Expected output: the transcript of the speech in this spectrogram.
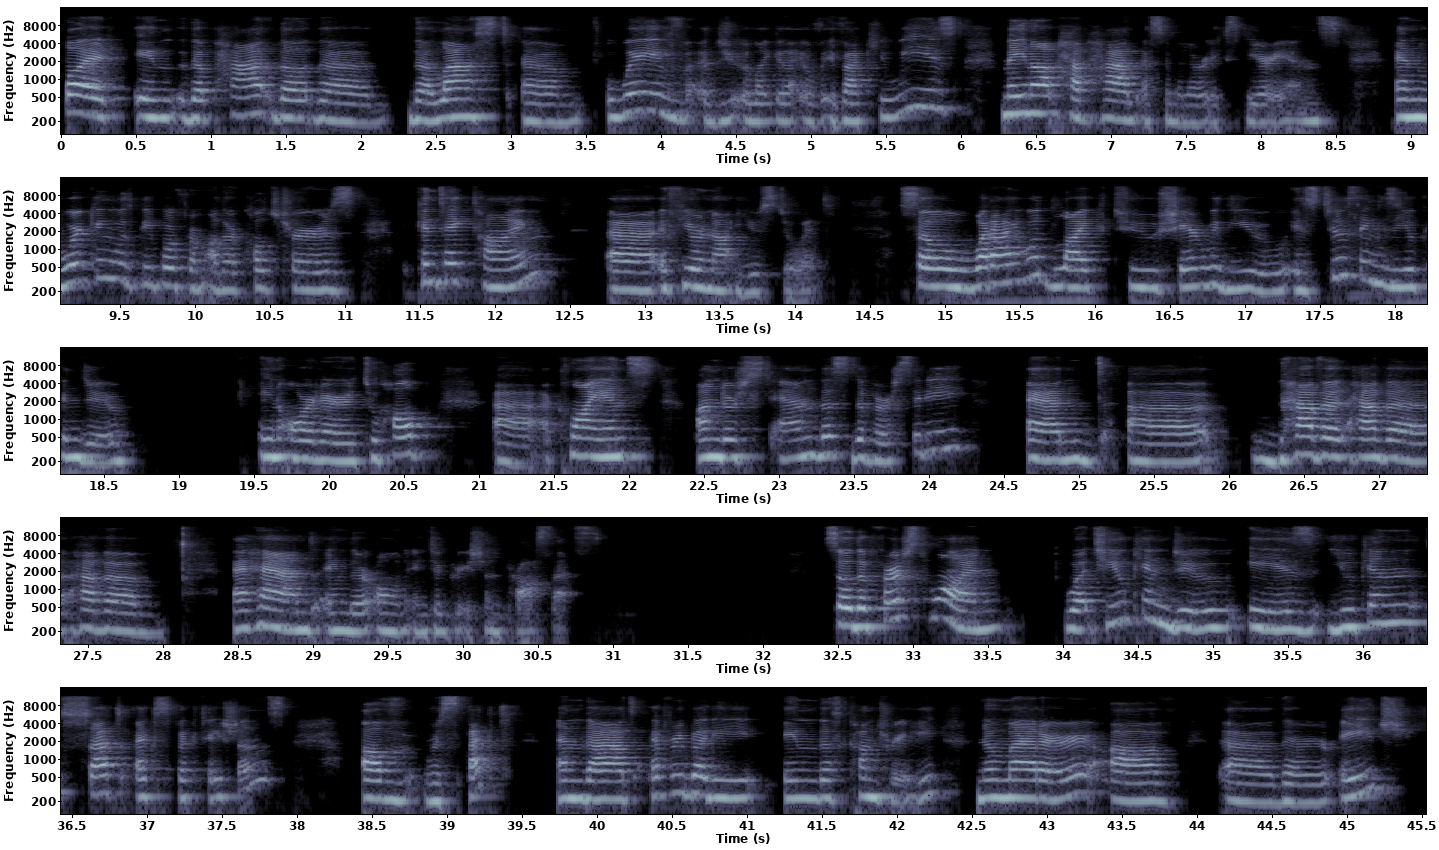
But in the past, the, the, the last um, wave like of evacuees may not have had a similar experience. And working with people from other cultures can take time uh, if you're not used to it. So what I would like to share with you is two things you can do in order to help uh, clients understand this diversity and uh, have a have a have a, a hand in their own integration process. So the first one, what you can do is you can set expectations of respect and that everybody in this country, no matter of uh, their age,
